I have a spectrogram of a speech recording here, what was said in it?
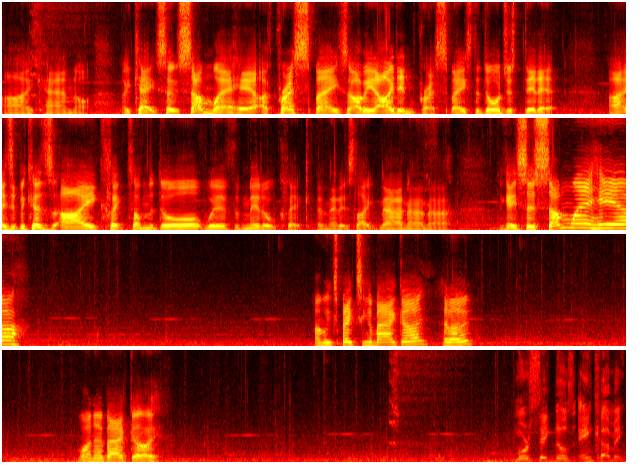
I cannot. Okay, so somewhere here, I've pressed space. I mean, I didn't press space. The door just did it. Uh, is it because I clicked on the door with the middle click and then it's like, no, no, no. Okay, so somewhere here... I'm expecting a bad guy. Hello? Why no bad guy? More signals incoming.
